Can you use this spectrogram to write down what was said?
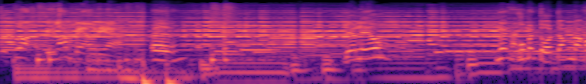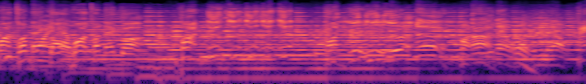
ตัวสิล่ำแบวเนี่ยเออเร็วๆเงินกูมันโดดดองดองฮอดทนได้ก่อฮอดทนได้ก่อพอดอึกอึกอึกอึกอึกฮอดเอื้อเอื้อเอื้อเออพอดซื้อแล้วพอดซื้อแล้วให้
